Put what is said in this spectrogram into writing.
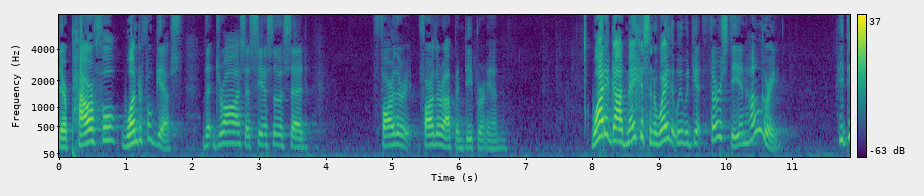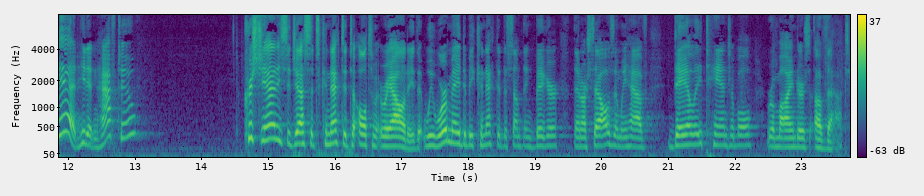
They're powerful, wonderful gifts that draw us, as C.S. Lewis said, farther, farther up and deeper in. Why did God make us in a way that we would get thirsty and hungry? He did. He didn't have to. Christianity suggests it's connected to ultimate reality, that we were made to be connected to something bigger than ourselves, and we have daily, tangible reminders of that.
